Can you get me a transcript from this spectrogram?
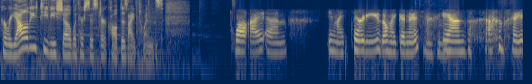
her reality TV show with her sister called Design Twins. Well, I am in my 30s. Oh my goodness! Mm-hmm. And um, I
